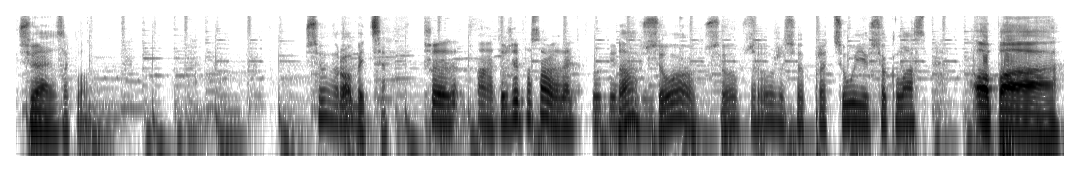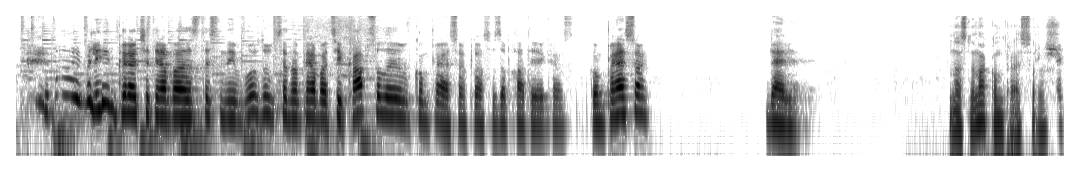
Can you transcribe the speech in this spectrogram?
Все, я заклав. Все, робиться. Що, а, ти вже поставив окей, Так, можу. все, все, все, вже все працює, все клас. Опа! Ай, блін, коротше, треба стиснений воздух, це нам треба ці капсули в компресор просто запхати якраз. Компресор. Де він? У нас нема компресора ж.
